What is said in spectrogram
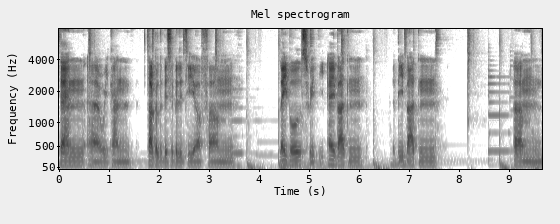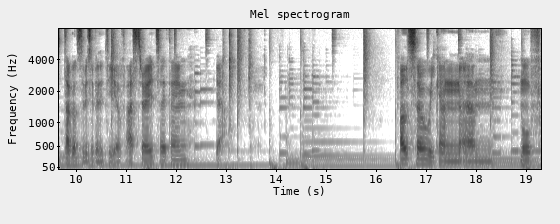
Then uh, we can toggle the visibility of um, labels with the A button, the B button, um, toggles the visibility of asteroids, I think. Yeah, Also, we can um, move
